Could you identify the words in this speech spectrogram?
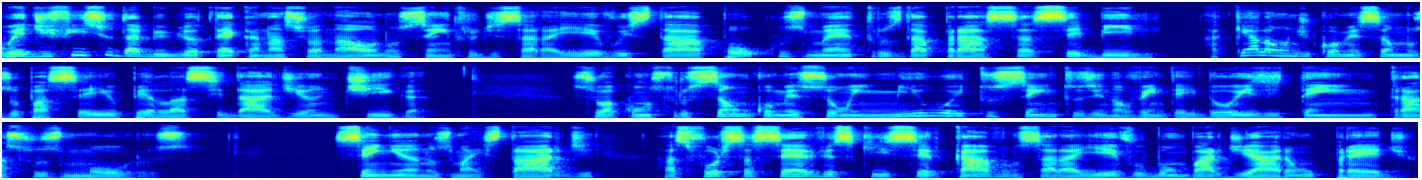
O edifício da Biblioteca Nacional no centro de Sarajevo está a poucos metros da Praça Sebil, aquela onde começamos o passeio pela cidade antiga. Sua construção começou em 1892 e tem traços mouros. Cem anos mais tarde, as forças sérvias que cercavam Sarajevo bombardearam o prédio,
